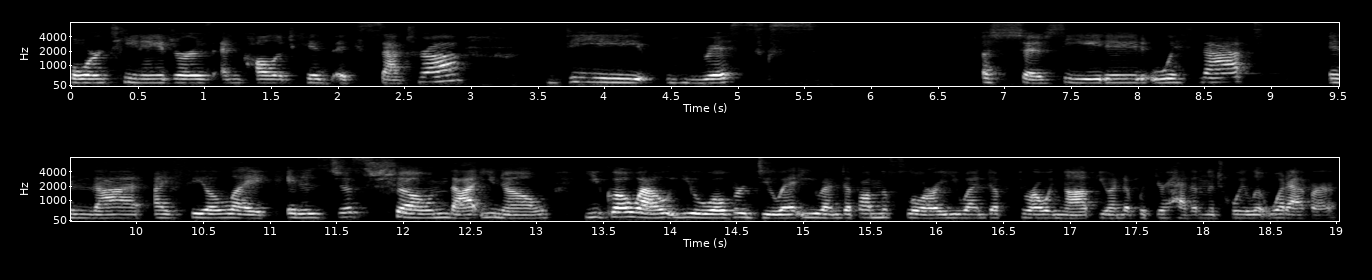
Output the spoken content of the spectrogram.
for teenagers and college kids, etc., the risks associated with that in that I feel like it is just shown that, you know, you go out, you overdo it, you end up on the floor, you end up throwing up, you end up with your head in the toilet, whatever.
